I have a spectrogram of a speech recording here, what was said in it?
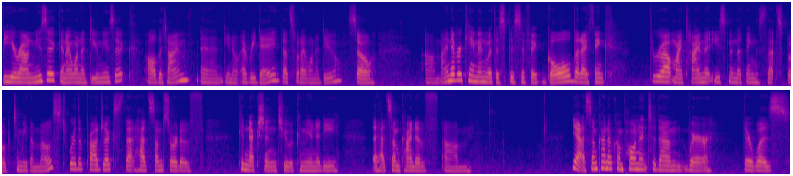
be around music and I want to do music all the time and, you know, every day. That's what I want to do. So um, I never came in with a specific goal, but I think throughout my time at Eastman, the things that spoke to me the most were the projects that had some sort of connection to a community that had some kind of um, yeah some kind of component to them where there was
